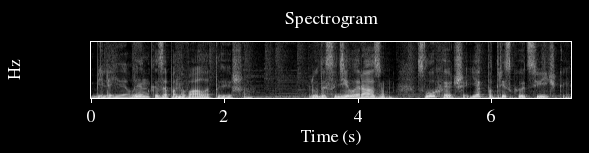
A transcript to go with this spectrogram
біля ялинки запанувала тиша. Люди сиділи разом, слухаючи, як потріскують свічки,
